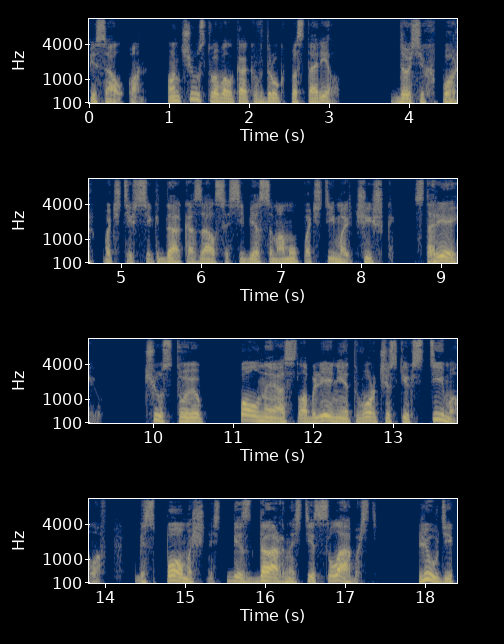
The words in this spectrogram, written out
писал он. Он чувствовал, как вдруг постарел. До сих пор почти всегда казался себе самому почти мальчишкой. Старею. Чувствую полное ослабление творческих стимулов, беспомощность, бездарность и слабость. Люди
